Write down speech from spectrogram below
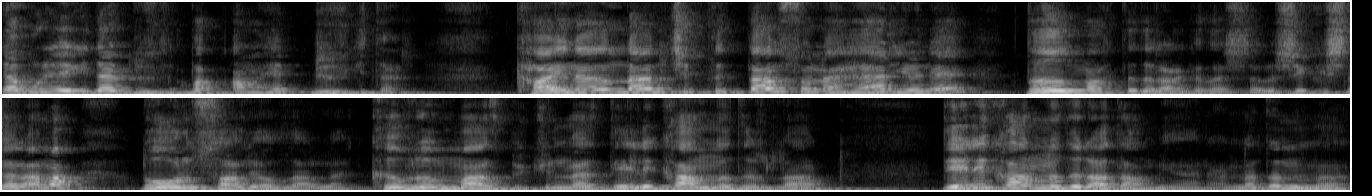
ya buraya gider düz gider. Bak ama hep düz gider. Kaynağından çıktıktan sonra her yöne dağılmaktadır arkadaşlar. Işık ışınlar ama doğrusal yollarla. Kıvrılmaz, bükülmez, delikanlıdır lan. Delikanlıdır adam yani anladın mı?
